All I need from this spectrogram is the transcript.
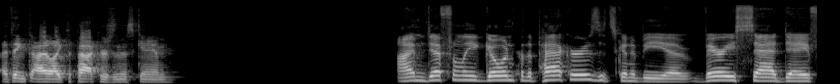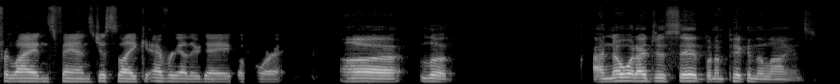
I think I like the Packers in this game. I'm definitely going for the Packers. It's going to be a very sad day for Lions fans, just like every other day before it. Uh, look, I know what I just said, but I'm picking the Lions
